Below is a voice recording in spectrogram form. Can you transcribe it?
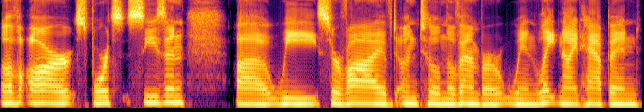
of our sports season. Uh, we survived until November when late night happened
